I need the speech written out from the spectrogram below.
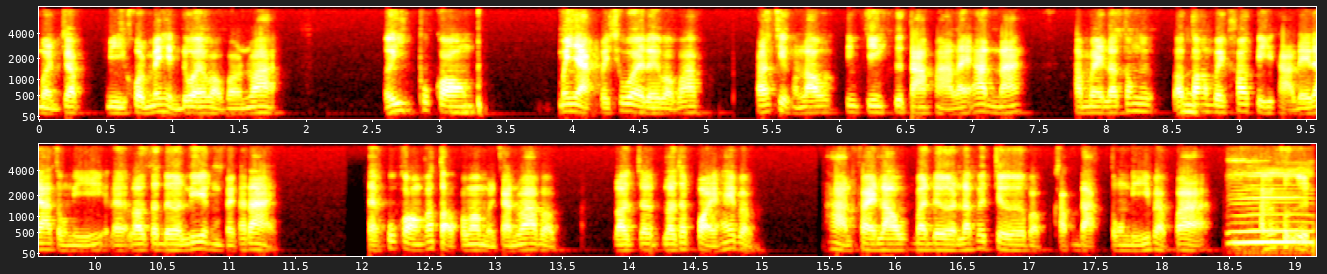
เหมือนกับมีคนไม่เห็นด้วยบอกมันว่า เอ้ย ผู้กองไม่อยากไปช่วยเลยแบบว่าภารกิจของเราจริง ๆ คือตามหาไลอันนะ ทำไมเราต้องเราต้องไปเข้าตีฐานเรดาร์ตรงนี้ แล้วเราจะเดินเลี่ยงไปก็ได้ แต่ผู้กองก็ตอบกลับมาเหมือนกันว่าแบบ เราจะเราจะปล่อยให้แบบทหารไฟเรามาเดินแล้วไปเจอแบบกับดักตรงนี้แบบว่าอืทำให้คนอื่น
